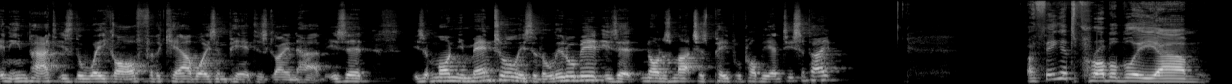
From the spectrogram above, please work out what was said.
an impact is the week off for the Cowboys and Panthers going to have? Is it is it monumental? Is it a little bit? Is it not as much as people probably anticipate? I think it's probably. Um,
